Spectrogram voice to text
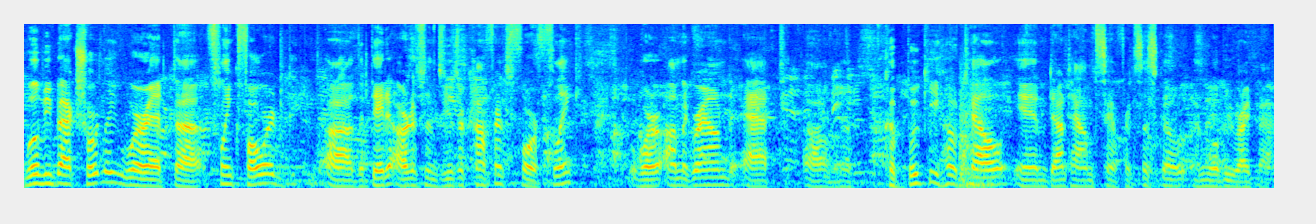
we'll be back shortly. We're at uh, Flink Forward, uh, the Data Artisans User Conference for Flink. We're on the ground at um, the Kabuki Hotel in downtown San Francisco, and we'll be right back.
